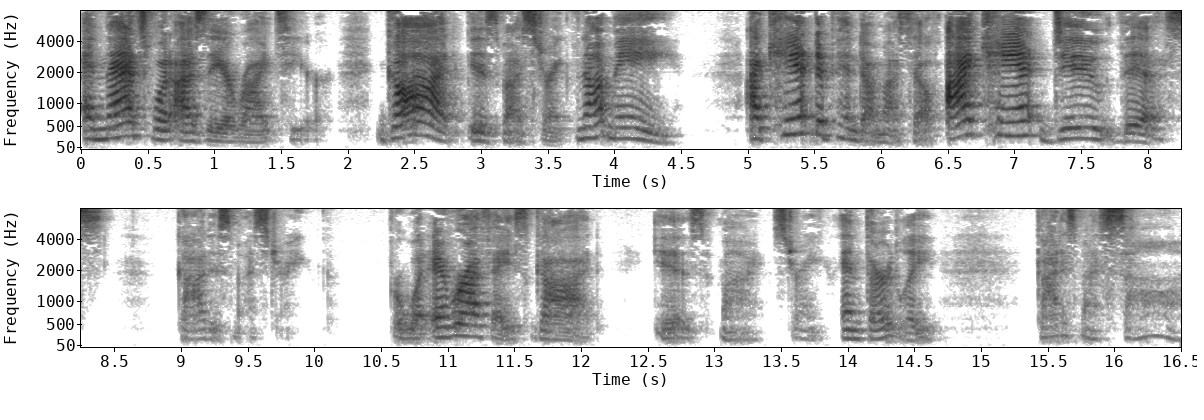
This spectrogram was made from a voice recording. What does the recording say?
And that's what Isaiah writes here. God is my strength, not me. I can't depend on myself. I can't do this. God is my strength. For whatever I face, God is my strength. And thirdly, God is my song.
